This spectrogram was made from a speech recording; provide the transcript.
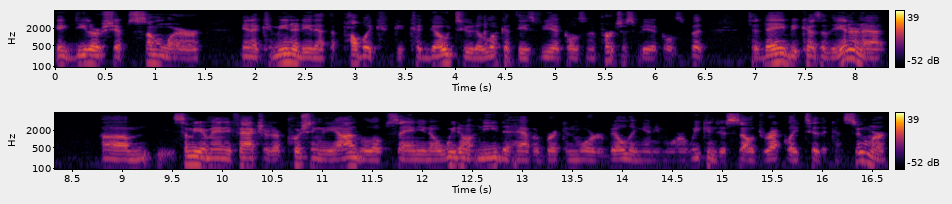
a dealership somewhere in a community that the public could go to to look at these vehicles and purchase vehicles. But Today, because of the internet, um, some of your manufacturers are pushing the envelope saying, you know, we don't need to have a brick and mortar building anymore. We can just sell directly to the consumer,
